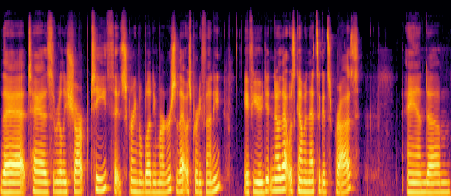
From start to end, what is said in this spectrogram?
that has really sharp teeth that scream a bloody murder. So that was pretty funny. If you didn't know that was coming, that's a good surprise. And um,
